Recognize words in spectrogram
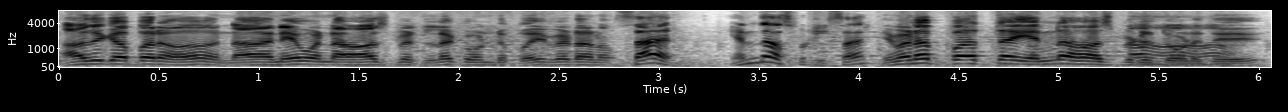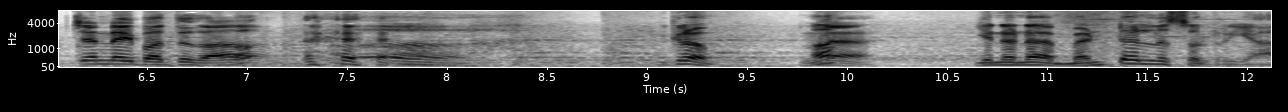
அதுக்கப்புறம் நானே உன்னை ஹாஸ்பிட்டல்ல கொண்டு போய் விடணும். சார் எந்த ஹாஸ்பிட்டல் சார்? இவனை பார்த்தா என்ன ஹாஸ்பிட்டல் தோணுது? சென்னை பத்து தான். விக்ரம் என்ன? என்னென்ன மென்டல்னு சொல்றியா?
